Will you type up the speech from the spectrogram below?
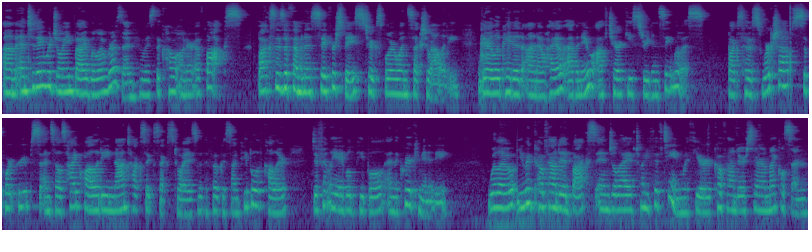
Um, and today we're joined by Willow Rosen, who is the co owner of Box. Box is a feminist, safer space to explore one's sexuality. They are located on Ohio Avenue off Cherokee Street in St. Louis. Box hosts workshops, support groups, and sells high quality, non toxic sex toys with a focus on people of color, differently abled people, and the queer community. Willow, you had co founded Box in July of 2015 with your co founder, Sarah Michelson.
